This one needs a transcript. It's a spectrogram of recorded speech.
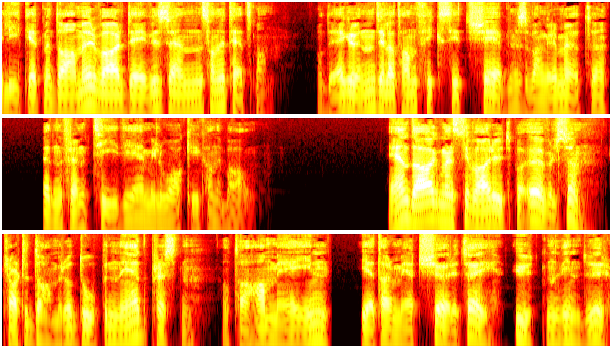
I likhet med Dahmer var Davis en sanitetsmann, og det er grunnen til at han fikk sitt skjebnesvangre møte med den fremtidige Milwaukee-kannibalen. En dag mens de var ute på øvelse, klarte Dahmer å dope ned Preston og ta ham med inn i et armert kjøretøy uten vinduer.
